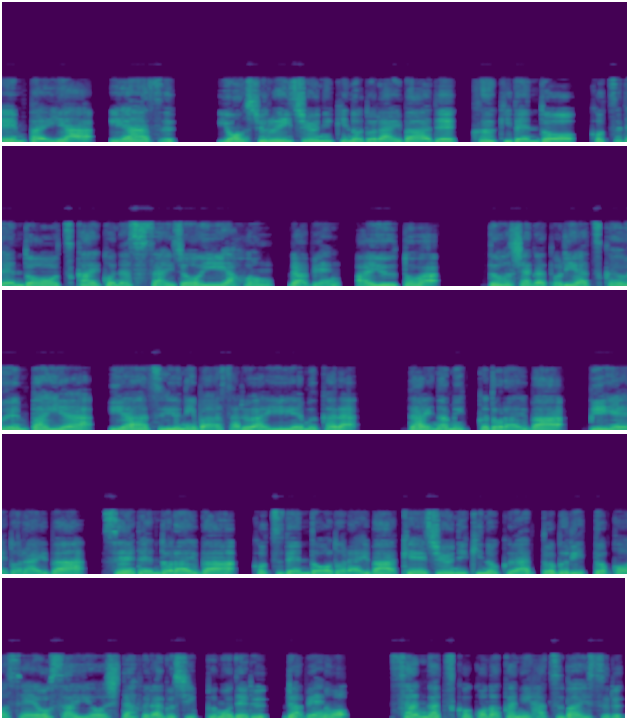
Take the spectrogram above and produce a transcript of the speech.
エンパイア、イヤーズ、4種類12機のドライバーで空気電動、骨電動を使いこなす最上位イヤホン、ラベン、アユートは、同社が取り扱うエンパイア、イヤーズユニバーサル IEM から、ダイナミックドライバー、BA ドライバー、静電ドライバー、骨電動ドライバー計12機のクアッドブリッド構成を採用したフラグシップモデル、ラベンを3月9日に発売する。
